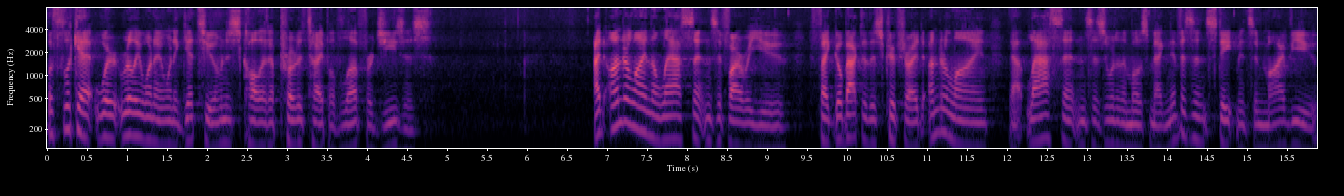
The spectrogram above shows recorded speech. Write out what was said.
Let's look at where really what I want to get to. I'm going to just call it a prototype of love for Jesus. I'd underline the last sentence if I were you. If I go back to the scripture, I'd underline that last sentence is one of the most magnificent statements, in my view,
